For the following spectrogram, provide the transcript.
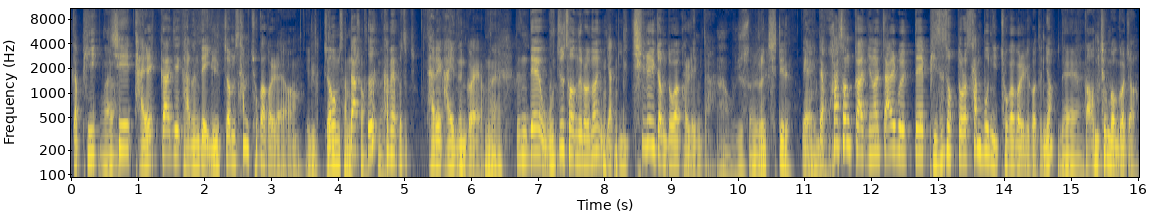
그러니까 빛이 달까지 가는데 1.3초가 걸려요. 1.3초. 딱 윽하면 네. 벌써 달에 가 있는 거예요. 네. 그런데 우주선으로는 약 7일 정도가 걸립니다. 아, 우주선으로는 7일. 예. 네, 근데 화성까지는 짧을 때 빛의 속도로 3분 2초가 걸리거든요. 네. 그러니까 엄청 먼 거죠.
